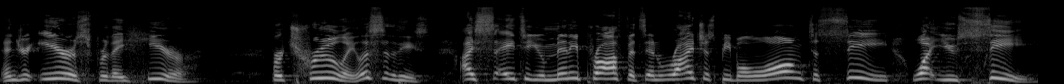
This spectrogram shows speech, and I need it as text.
and your ears, for they hear. For truly, listen to these I say to you, many prophets and righteous people long to see what you see,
